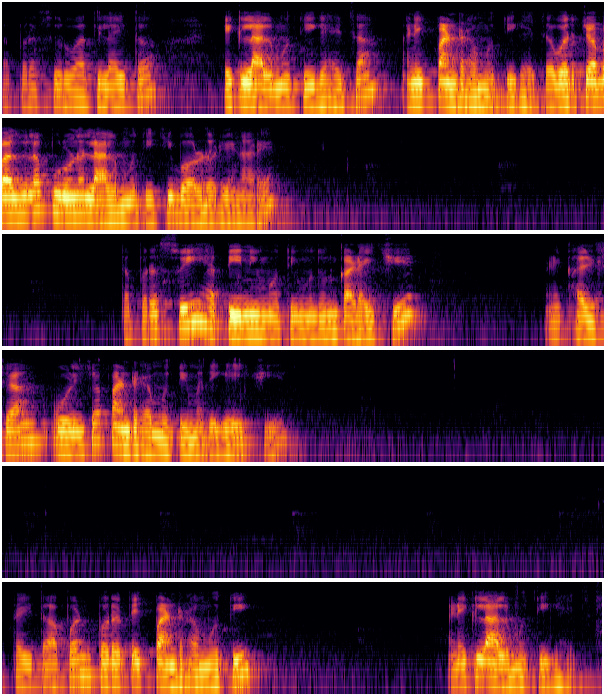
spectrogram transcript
आता परत सुरुवातीला इथं एक लाल मोती घ्यायचा आणि एक पांढरा मोती घ्यायचा. वरच्या बाजूला पूर्ण लाल मोतीची बॉर्डर येणार आहे. आता परत सुई ह्या तिन्ही मोतीमधून काढायची. आणि खालच्या ओळीच्या पांढऱ्या मोतीमध्ये घ्यायची. आता इथं आपण परत एक पांढरा मोती आणि एक लाल मोती घ्यायचा.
